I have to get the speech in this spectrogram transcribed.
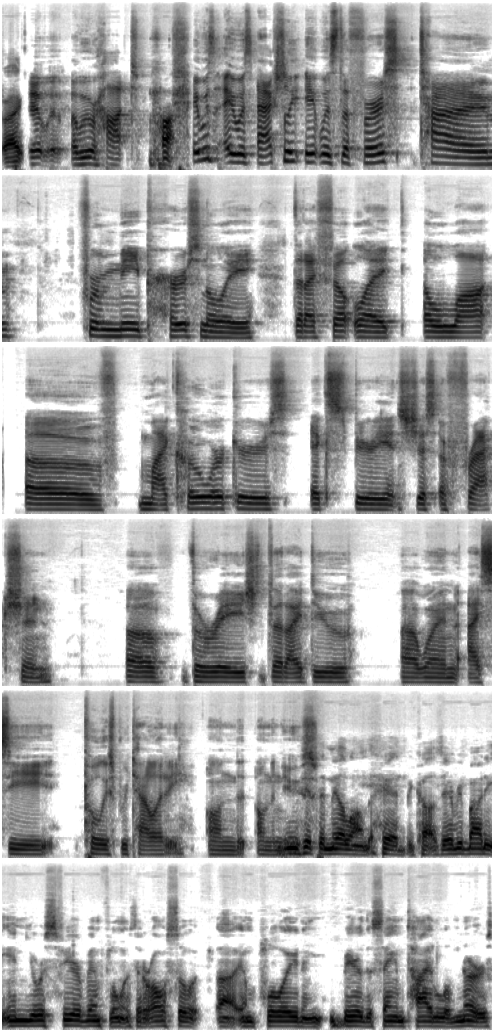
right. It, uh, we were hot. hot. It was. It was actually. It was the first time for me personally that I felt like a lot of my coworkers experienced just a fraction of the rage that I do uh, when I see police brutality on the on the news. You hit the nail on the head because everybody in your sphere of influence that are also uh, employed and bear the same title of nurse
